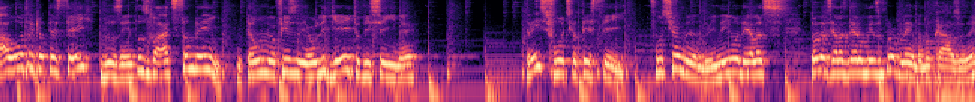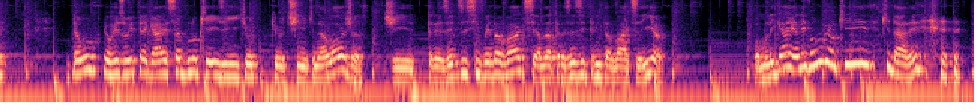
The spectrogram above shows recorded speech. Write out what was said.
A outra que eu testei, 200 watts também. Então eu fiz, eu liguei tudo isso aí, né? Três fontes que eu testei funcionando e nenhuma delas, todas elas deram o mesmo problema no caso, né? Então eu resolvi pegar essa Blue Case aí que eu, que eu tinha aqui na loja de 350 watts, ela dá 330 watts aí, ó. Vamos ligar ela e vamos ver o que, que dá, né?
